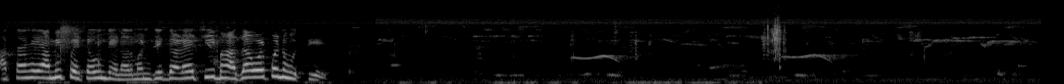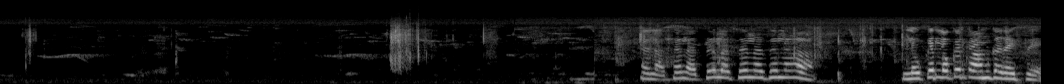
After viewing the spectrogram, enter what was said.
आता हे आम्ही पेटवून देणार म्हणजे दळ्याची भाजावळ पण होते. चला चला चला चला चला. लवकर लवकर काम करायचंय.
